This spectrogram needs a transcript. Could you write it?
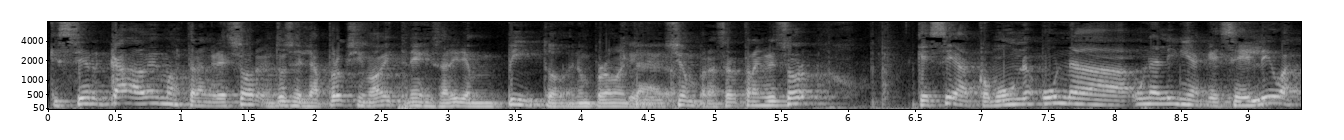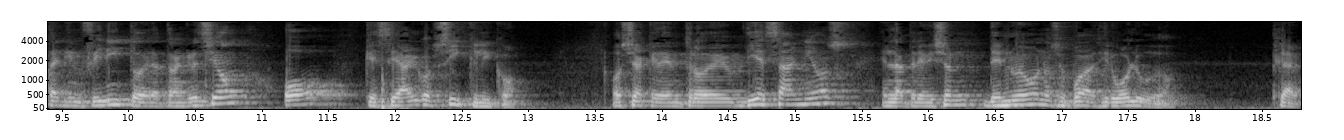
Que ser cada vez más transgresor, entonces la próxima vez tenés que salir en pito en un programa de Claro. televisión para ser transgresor. Que sea como una, una, una línea que se eleva hasta el infinito de la transgresión o que sea algo cíclico. O sea que dentro de 10 años en la televisión de nuevo no se pueda decir boludo. Claro.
